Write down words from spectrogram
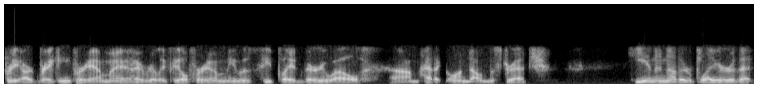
pretty heartbreaking for him. I, I really feel for him. He was he played very well, um, had it going down the stretch. He and another player that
